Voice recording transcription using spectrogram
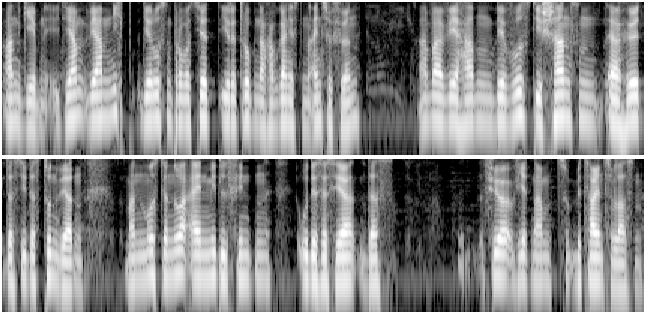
angeben. Haben, wir haben nicht die Russen provoziert, ihre Truppen nach Afghanistan einzuführen, aber wir haben bewusst die Chancen erhöht, dass sie das tun werden. Man musste nur ein Mittel finden, UdSSR das für Vietnam zu bezahlen zu lassen.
